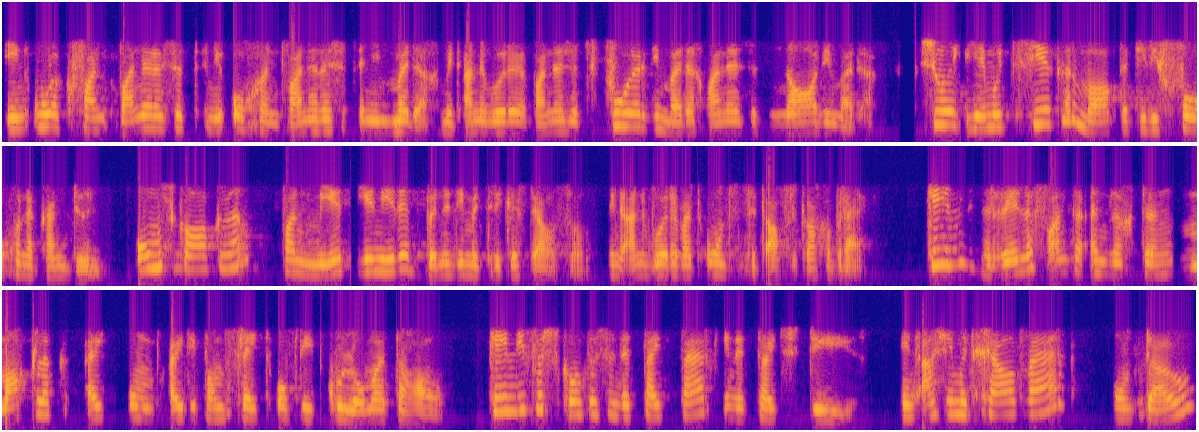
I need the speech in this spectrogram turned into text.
en ook van wanneer is dit in die oggend, wanneer is dit in die middag, met ander woorde, wanneer is dit voor die middag, wanneer is dit na die middag. So jy moet seker maak dat jy die volgende kan doen. Omskakeling van meeteenhede binne die matriekstelsel, met ander woorde wat ons in Suid-Afrika gebruik. Ken relevante inligting maklik uit om uit die pamflet of die kolomme te haal. Ken die verskil tussen 'n tydperk en 'n tydstuur. En as jy met geld werk, onthou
